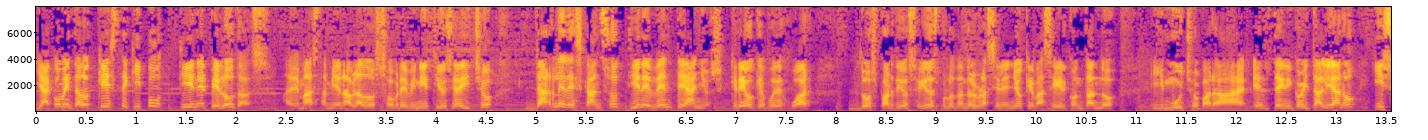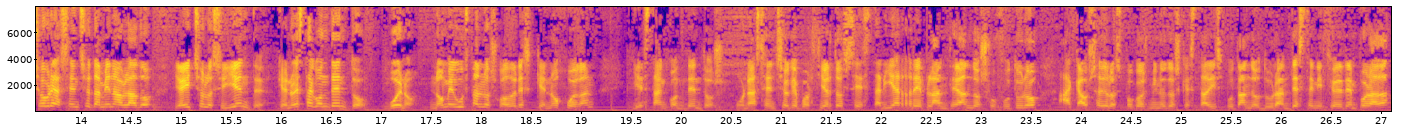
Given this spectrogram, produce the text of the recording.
y ha comentado que este equipo tiene pelotas. Además también ha hablado sobre Vinicius y ha dicho darle descanso, tiene 20 años, creo que puede jugar dos partidos seguidos, por lo tanto el brasileño que va a seguir contando y mucho para el técnico italiano. Y sobre Asensio también ha hablado y ha dicho lo siguiente, que no está contento. Bueno, no me gustan los jugadores que no juegan y están contentos. Un Asensio que, por cierto, se estaría replanteando su futuro a causa de los pocos minutos que está disputando durante este inicio de temporada.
